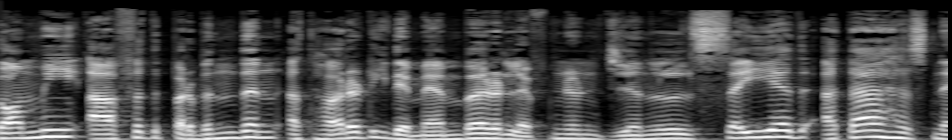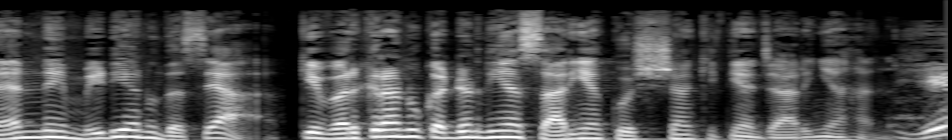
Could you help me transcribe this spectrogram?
ਕੌਮੀ ਆਫਤ ਪ੍ਰਬੰਧਨ ਅਥਾਰਟੀ ਦੇ member lieutenant general Syed Ata Hasnain ਨੇ ਮੀਡੀਆ ਨੂੰ ਦੱਸਿਆ ਕਿ ਵਰਕਰਾਂ ਨੂੰ ਕੱਢਣ ਦੀਆਂ ਸਾਰੀਆਂ ਕੋਸ਼ਿਸ਼ਾਂ ਕੀਤੀਆਂ ਜਾ ਰਹੀਆਂ ਹਨ ये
